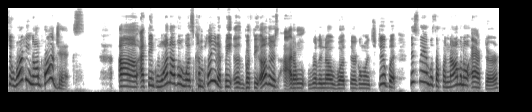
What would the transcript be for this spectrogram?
working on projects. Uh, I think one of them was completed, uh, but the others I don't really know what they're going to do. But this man was a phenomenal actor.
